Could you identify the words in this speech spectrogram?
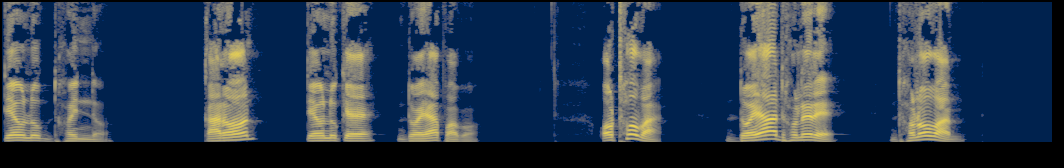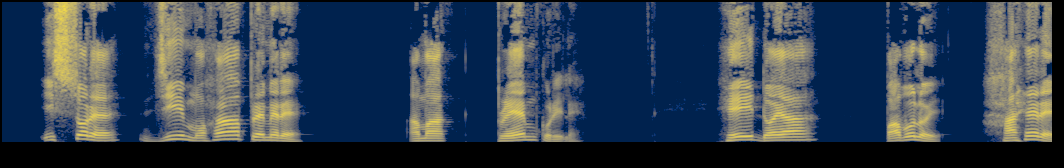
তেওঁলোক ধন্য কাৰণ তেওঁলোকে দয়া পাব। অথবা দয়া ধনেৰে ধনৱান ঈশ্বৰে যি মহাপ্ৰেমেৰে আমাক প্ৰেম কৰিলে সেই দয়া পাবলৈ হাঁহেৰে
